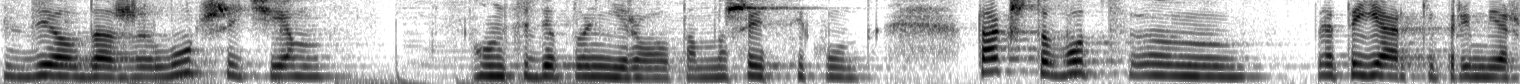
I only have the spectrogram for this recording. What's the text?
сделал даже лучше, чем он себе планировал, там на 6 секунд. Так что вот э, это яркий пример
